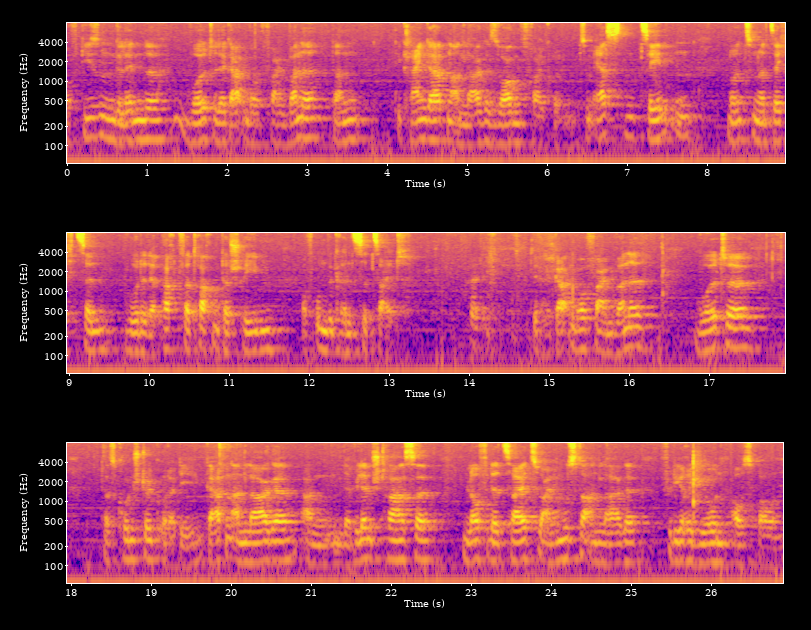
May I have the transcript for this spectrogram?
Auf diesem Gelände wollte der Gartenbauverein Wanne dann die Kleingartenanlage sorgenfrei gründen. Zum 1.10.1916 wurde der Pachtvertrag unterschrieben auf unbegrenzte Zeit. Der Gartenbauverein Wanne wollte das Grundstück oder die Gartenanlage an der Wilhelmstraße im Laufe der Zeit zu einer Musteranlage für die Region ausbauen.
